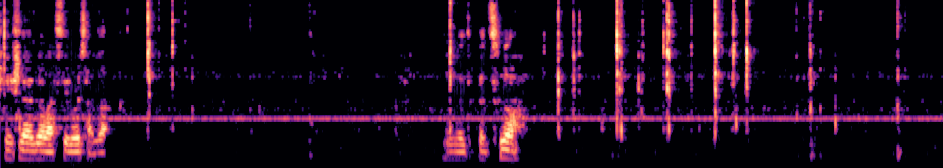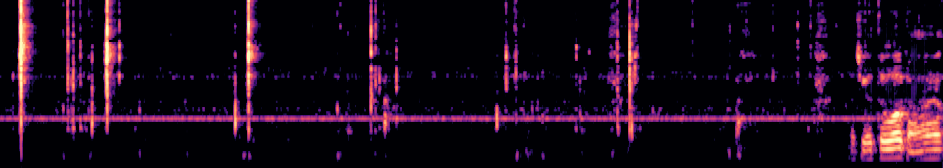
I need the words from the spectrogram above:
新时代哥把 C 罗抢断，那个格我觉得德国可能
